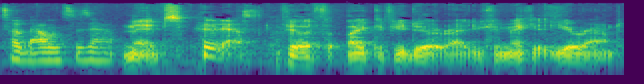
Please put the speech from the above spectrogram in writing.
So it balances out. Nibs. Who knows? I feel if, like if you do it right, you can make it year round.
